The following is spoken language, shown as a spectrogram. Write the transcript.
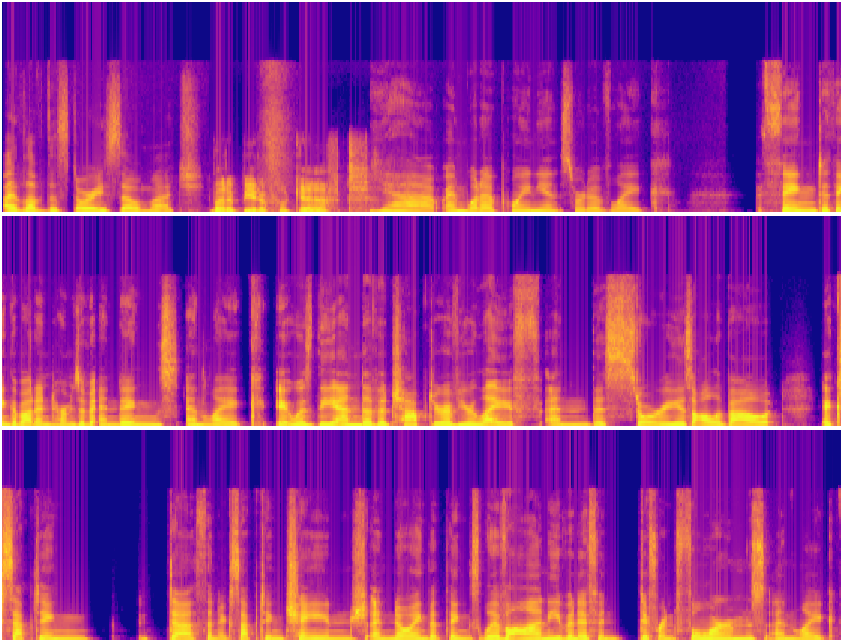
I love the story so much. what a beautiful gift. Yeah, and what a poignant sort of like thing to think about in terms of endings and like it was the end of a chapter of your life and this story is all about accepting death and accepting change and knowing that things live on even if in different forms and like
